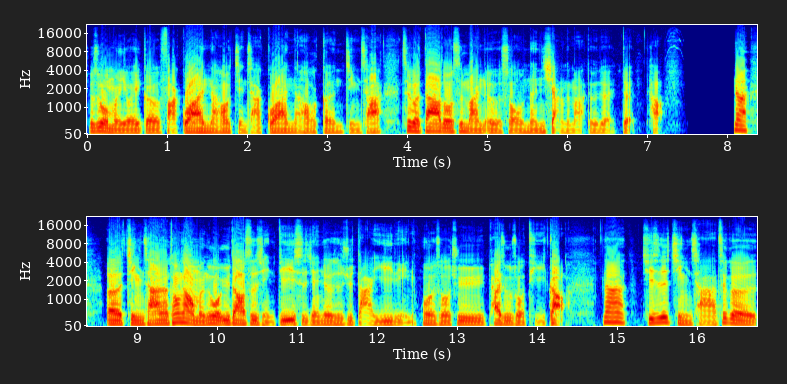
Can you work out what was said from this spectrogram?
就是我们有一个法官，然后检察官，然后跟警察，这个大家都是蛮耳熟能详的嘛，对不对？对，好。那呃，警察呢，通常我们如果遇到事情，第一时间就是去打一零，或者说去派出所提告。那其实警察这个。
